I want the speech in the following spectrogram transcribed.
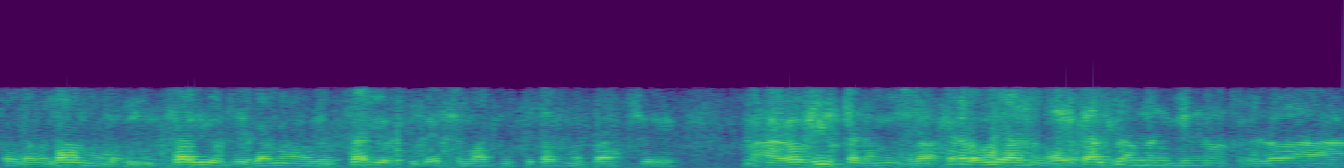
כל העולם, על האוריינטליות, וגם האוריינטליות היא בעצם רק נקודת מבט אה, מערבית על המזרח. העיקר זה המנגינות ולא ה...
